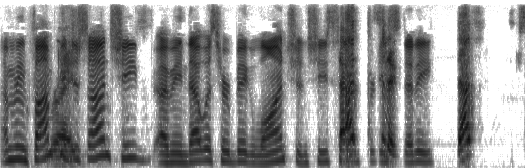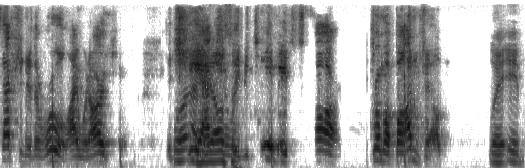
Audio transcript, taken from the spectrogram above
I mean, Famke right. Janssen, she, I mean, that was her big launch, and she's pretty a, steady. That's exception to the rule, I would argue that well, she actually also, became a star from a Bond film. Well, it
